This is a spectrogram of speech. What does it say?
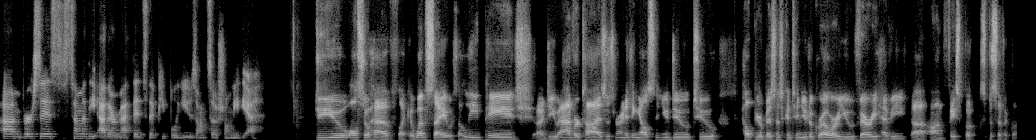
um, versus some of the other methods that people use on social media. Do you also have like a website with a lead page? Uh, do you advertise? Is there anything else that you do to help your business continue to grow? Or are you very heavy uh, on Facebook specifically?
